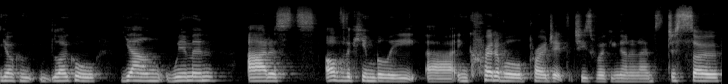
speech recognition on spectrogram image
local, local young women artists of the Kimberley. Uh, incredible project that she's working on, and I'm just so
